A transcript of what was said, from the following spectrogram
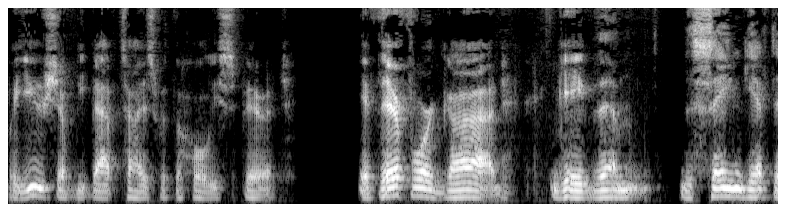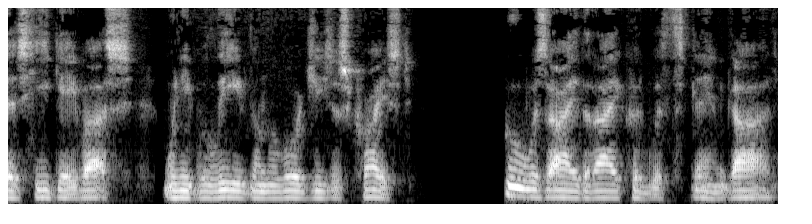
but you shall be baptized with the Holy Spirit. If therefore God gave them the same gift as he gave us when he believed on the Lord Jesus Christ, who was I that I could withstand God?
